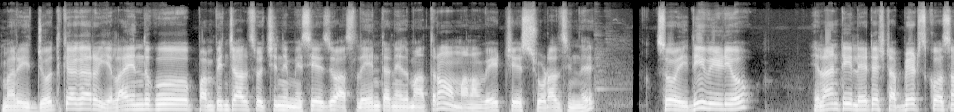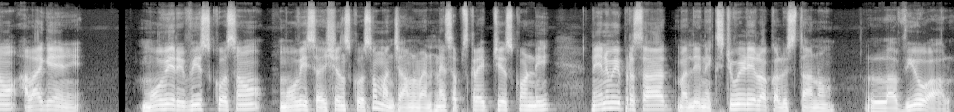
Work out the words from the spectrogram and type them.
మరి జ్యోతిక గారు ఎలా ఎందుకు పంపించాల్సి వచ్చింది మెసేజ్? అసలు ఏంటనేది మాత్రం మనం వెయిట్ చేసి చూడాల్సిందే. సో ఇది వీడియో. ఇలాంటి లేటెస్ట్ అప్డేట్స్ కోసం అలాగే మూవీ రివ్యూస్ కోసం మూవీ సజెషన్స్ కోసం మన ఛానల్ వెంటనే సబ్స్క్రైబ్ చేసుకోండి. నేను మీ ప్రసాద్. మళ్ళీ నెక్స్ట్ వీడియోలో కలుస్తాను. Love you all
